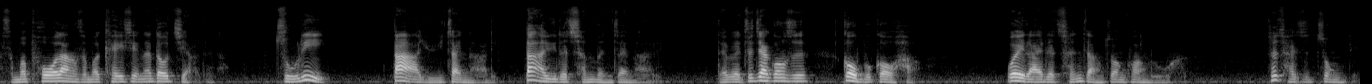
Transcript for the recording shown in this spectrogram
什么波浪、什么 K 线，那都假的。主力大鱼在哪里？大鱼的成本在哪里？对不对？这家公司够不够好？未来的成长状况如何？这才是重点。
